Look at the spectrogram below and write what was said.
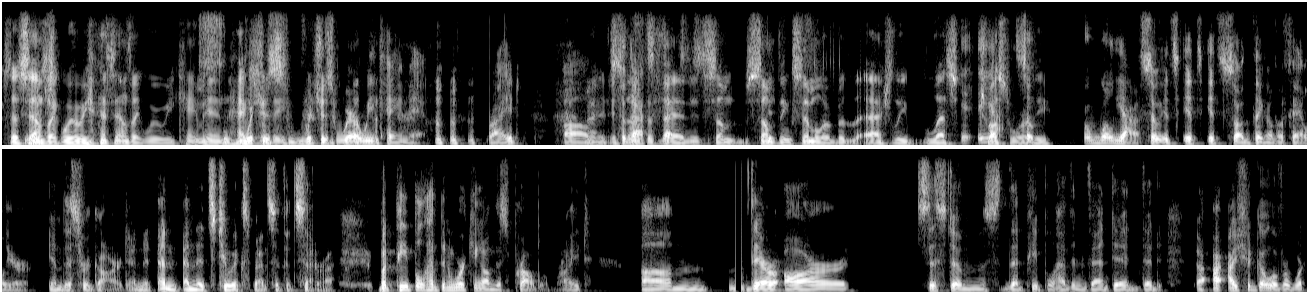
So that sounds which, like where we that sounds like where we came in actually. which is which is where we came in right. um right. it's so not that's the fed. It's some something it, similar but actually less it, trustworthy yeah, so, well yeah so it's it's it's something of a failure in this regard and and and it's too expensive etc but people have been working on this problem right um there are systems that people have invented that I, I should go over what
